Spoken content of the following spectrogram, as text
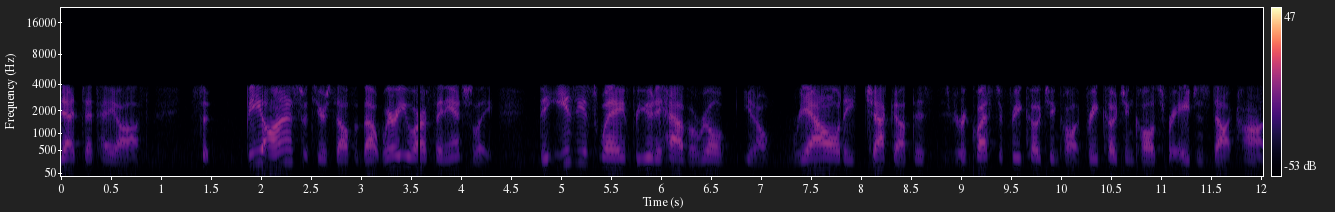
debt to pay off. So be honest with yourself about where you are financially. The easiest way for you to have a real, you know, reality checkup is request a free coaching call at freecoachingcallsforagents.com.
